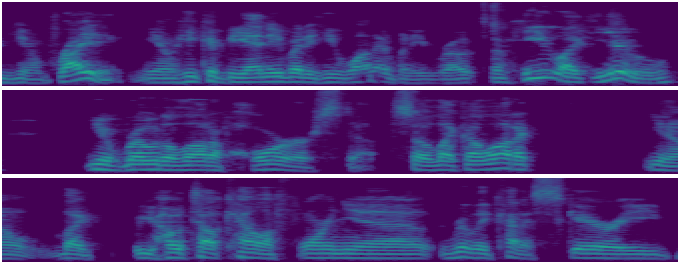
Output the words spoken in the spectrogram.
you know writing you know he could be anybody he wanted when he wrote so he like you you know, wrote a lot of horror stuff so like a lot of you know like hotel california really kind of scary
